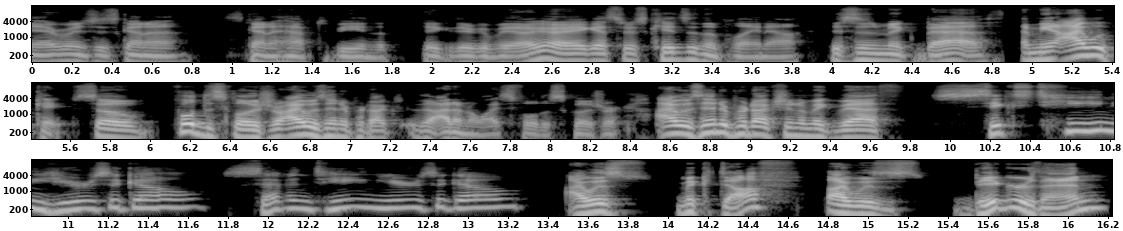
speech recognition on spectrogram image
and everyone's just going to it's gonna have to be in the big. they're gonna be like, all right, I guess there's kids in the play now. This is Macbeth. I mean, I would okay, so full disclosure, I was in a production I don't know why it's full disclosure. I was in a production of Macbeth 16 years ago, 17 years ago. I was Macduff. I was bigger then.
